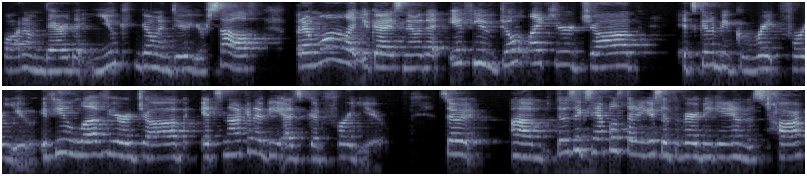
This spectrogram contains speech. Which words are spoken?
bottom there that you can go and do yourself. But I want to let you guys know that if you don't like your job, it's going to be great for you. If you love your job, it's not going to be as good for you. So um, those examples that I used at the very beginning of this talk,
